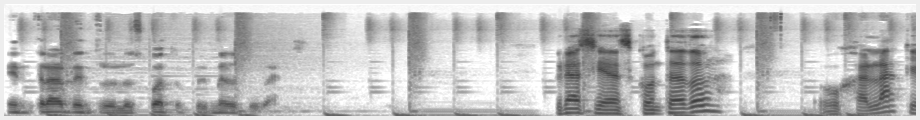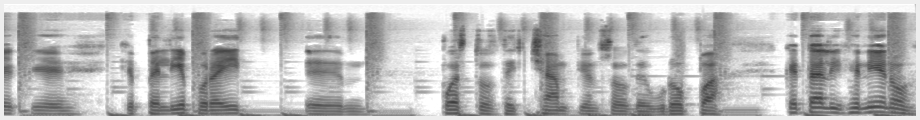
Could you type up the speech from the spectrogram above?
entrar dentro de los cuatro primeros lugares. Gracias, contador. Ojalá que, que, pelee por ahí em, puestos de Champions o de Europa. ¿Qué tal, ingeniero?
